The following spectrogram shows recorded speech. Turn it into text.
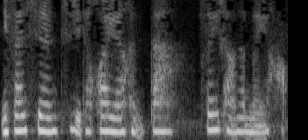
你发现自己的花园很大，非常的美好。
